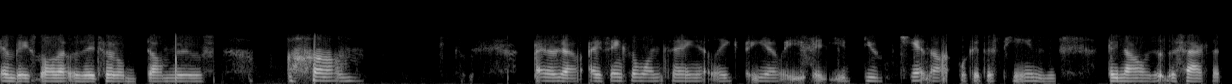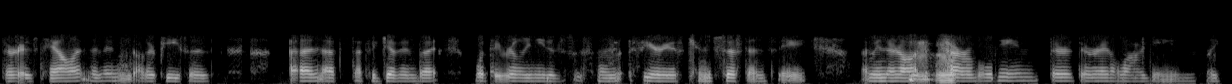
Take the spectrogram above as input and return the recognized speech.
in baseball that was a total dumb move um I don't know. I think the one thing, like you know, you you you can't not look at this team and acknowledge the fact that there is talent and they need other pieces, and that's that's a given. But what they really need is some serious consistency. I mean, they're not mm-hmm. a terrible team. They're they're in a lot of games. Like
